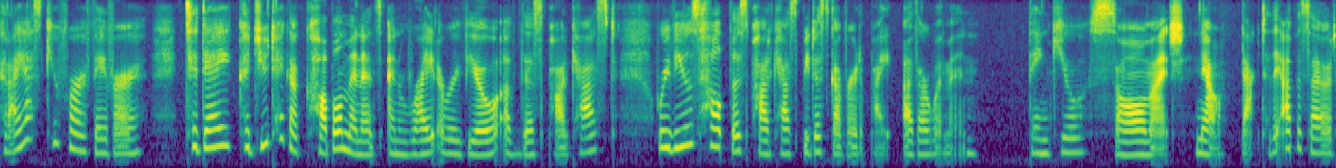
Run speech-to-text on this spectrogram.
could I ask you for a favor? Today, could you take a couple minutes and write a review of this podcast? Reviews help this podcast be discovered by other women. Thank you so much. Now, back to the episode.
